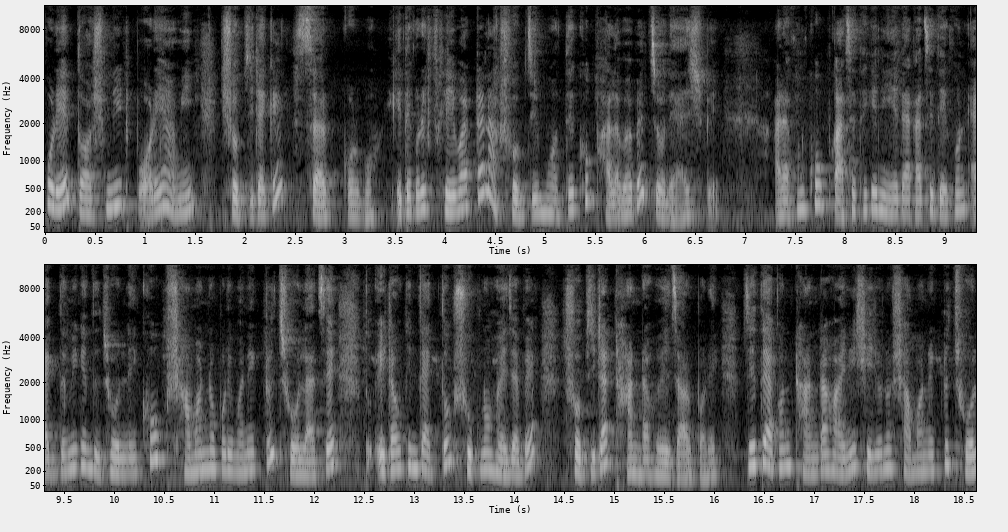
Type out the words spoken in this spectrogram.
করে দশ মিনিট পরে আমি সবজিটাকে সার্ভ করব। এতে করে ফ্লেভারটা না সবজির মধ্যে খুব ভালোভাবে চলে আসবে। আর এখন খুব কাছে থেকে নিয়ে দেখাচ্ছি, দেখুন, একদমই কিন্তু ঝোল নেই, খুব সামান্য পরিমাণে একটু ঝোল আছে। তো এটাও কিন্তু একদম শুকনো হয়ে যাবে, সবজিটা ঠান্ডা হয়ে যাওয়ার পরে। যেহেতু এখন ঠান্ডা হয়নি সেই জন্য সামান্য একটু ঝোল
